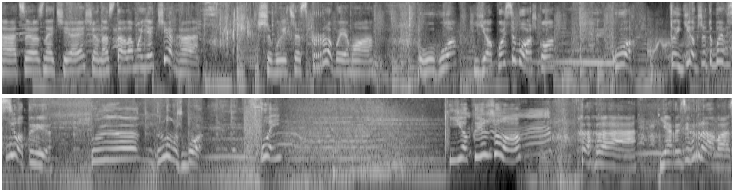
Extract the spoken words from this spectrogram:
А це означає, що настала моя черга. Швидше спробуємо. Ого, якось важко. О, то як же тебе взяти? Е, ну ж бо. Ой. Який жах. Ха-ха! Я розіграв вас.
